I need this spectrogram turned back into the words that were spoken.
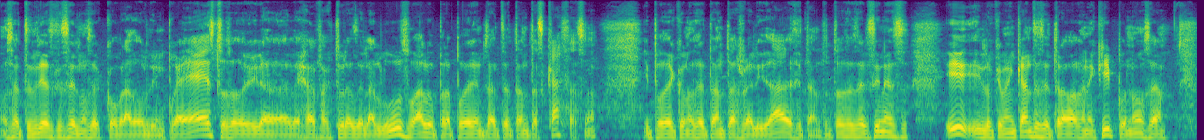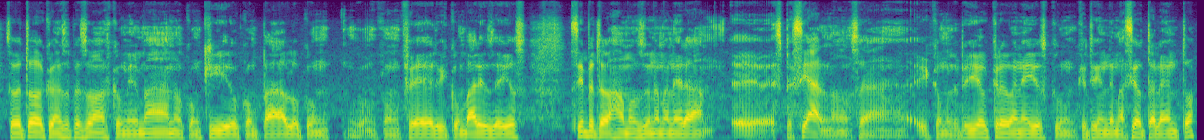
o sea, tendrías que ser, no sé, cobrador de impuestos o ir a dejar facturas de la luz o algo para poder entrar a tantas casas, ¿no? Y poder conocer tantas realidades y tanto. Entonces el cine es y, lo que me encanta es el trabajo en equipo, ¿no? O sea, sobre todo con esas personas, con mi hermano, con Kiro, con Pablo, con, con, Fer y con varios de ellos, siempre trabajamos de una manera eh, especial, ¿no? O sea, y como yo creo en ellos que tienen demasiado talento.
